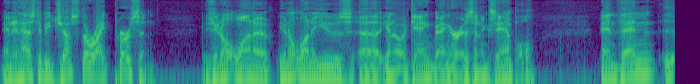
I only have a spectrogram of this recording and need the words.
and it has to be just the right person because you don't want to you don't want to use uh, you know a gangbanger as an example, and then uh,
